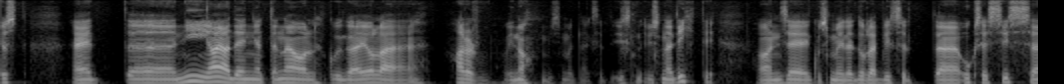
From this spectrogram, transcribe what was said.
just et äh, nii ajateenijate näol kui ka ei ole harv või noh, mis ma ütleks, et üsna, tihti on see, kus meile tuleb lihtsalt äh, uksest sisse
